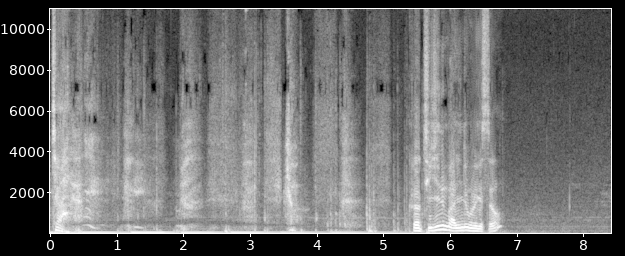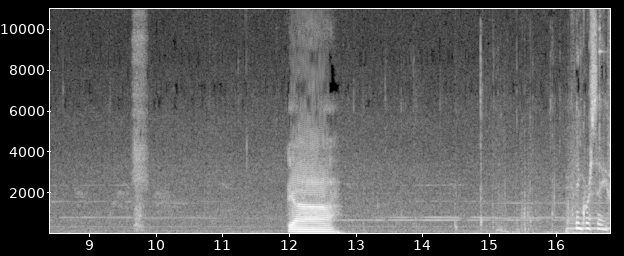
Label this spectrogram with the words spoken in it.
자. 그럼 뒤지는 거 아닌지 모르겠어. 야, I think we're safe.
